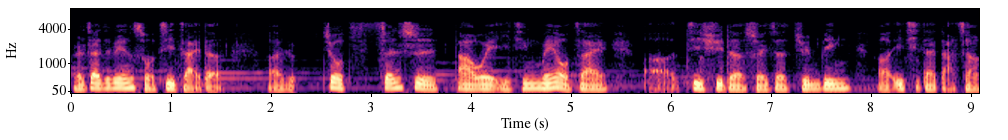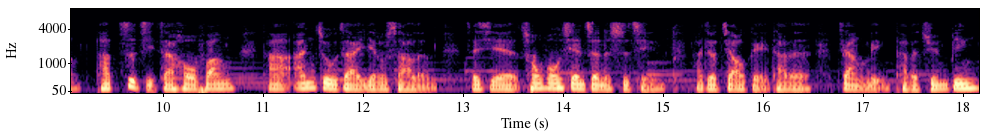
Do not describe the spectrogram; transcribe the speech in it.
而在这边所记载的，呃。就真是大卫已经没有在呃继续的随着军兵呃一起在打仗，他自己在后方，他安住在耶路撒冷，这些冲锋陷阵的事情，他就交给他的将领、他的军兵。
